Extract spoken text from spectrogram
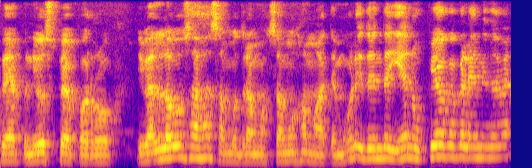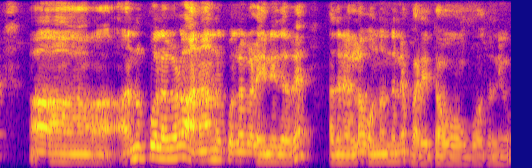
ಪೇಪ್ ನ್ಯೂಸ್ ಪೇಪರು ಇವೆಲ್ಲವೂ ಸಹ ಸಮುದ್ರ ಸಮೂಹ ಮಾಧ್ಯಮಗಳು. ಇದರಿಂದ ಏನು ಉಪಯೋಗಗಳೇನಿದ್ದಾವೆ ಆ, ಅನುಕೂಲಗಳು ಅನಾನುಕೂಲಗಳು ಏನಿದ್ದಾವೆ ಅದನ್ನೆಲ್ಲ ಒಂದೊಂದನ್ನೇ ಬರಿತಾ ಹೋಗ್ಬೋದು ನೀವು.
